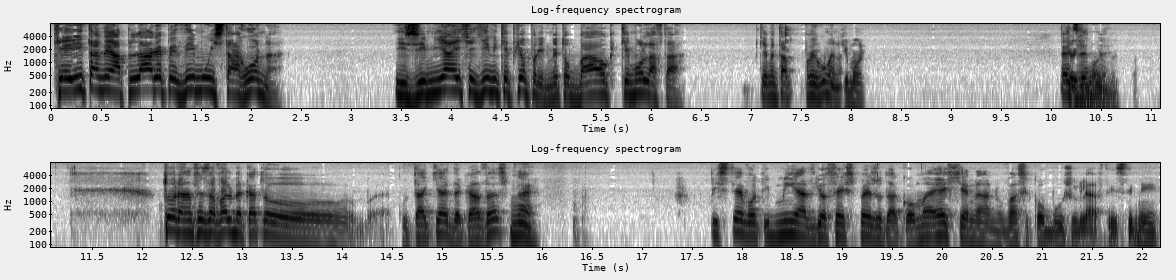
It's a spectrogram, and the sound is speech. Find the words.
Και ήταν απλά ρε παιδί μου η σταγόνα. Η ζημιά είχε γίνει και πιο πριν με τον Μπάοκ και με όλα αυτά. Και με τα προηγούμενα. Και μόνο. Έτσι Και όχι δεν μόνο είναι. με αυτό. Τώρα αν θες να βάλουμε κάτω κουτάκια εντεκάδας Ναι. πιστεύω ότι μία-δυο θέσεις παίζονται ακόμα. Έχει έναν βασικό μπούσουλα αυτή τη στιγμή.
